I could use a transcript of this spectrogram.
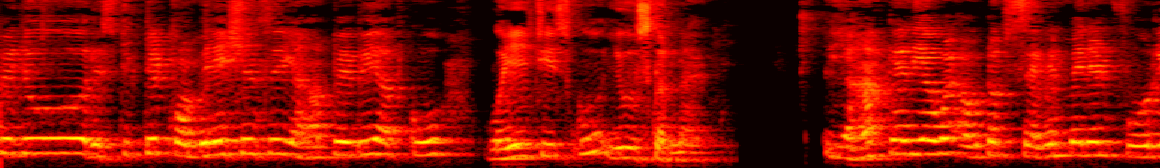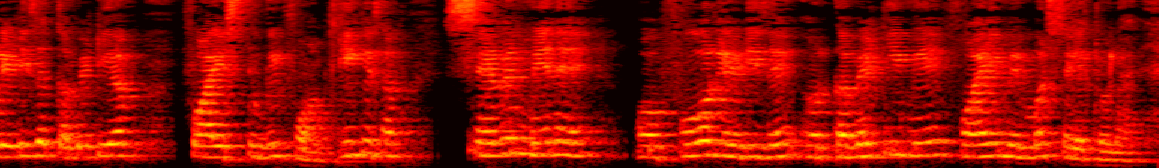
पे जो रिस्ट्रिक्टेड कॉम्बिनेशन है, यहाँ पे भी आपको वही चीज़ को यूज़ करना है। तो यहाँ क्या दिया हुआ out of seven men and four ladies a committee of five to be form ठीक है सर सेवन मेन है और फोर लेडीज़ है और कमेटी में फाइव मेंबर सेलेक्ट होना है।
